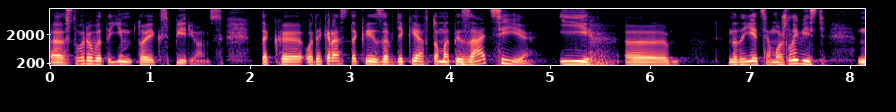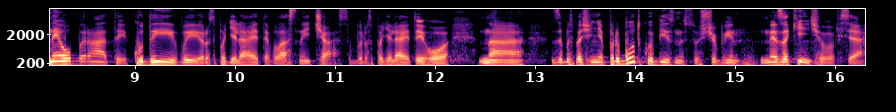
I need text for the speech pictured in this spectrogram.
е, створювати їм той експіріонс. Так, е, от якраз таки завдяки автоматизації і е, надається можливість не обирати, куди ви розподіляєте власний час. Ви розподіляєте його на забезпечення прибутку бізнесу, щоб він не закінчувався,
